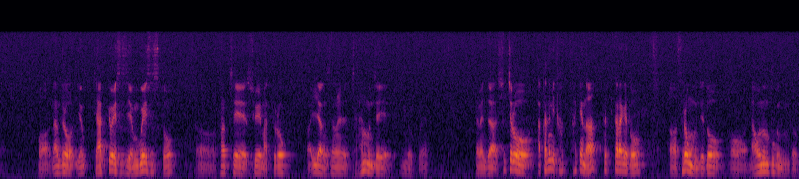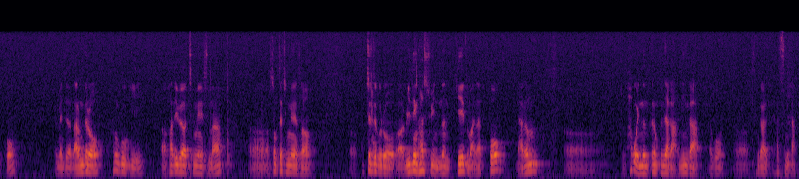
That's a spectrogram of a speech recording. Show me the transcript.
뭐 나름대로 연, 대학교에 있어서 연구에 있어서도 어, 산업체 수요에 맞도록 어, 인력 양성을 잘 한 문제인 거고요. 그다음에 이제 실제로 아카데믹 하게나 프랙티컬하게도 어, 새로운 문제도 어, 나오는 부분인 것 같고 그다음에 이제 나름대로 한국이 어, 하드웨어 측면에서나 어, 소프트웨어 측면에서 어, 국제적으로 어, 리딩할 수 있는 기회도 많았고 나름 어, 좀 하고 있는 그런 분야가 아닌가라고 어, 생각을 해봤습니다.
